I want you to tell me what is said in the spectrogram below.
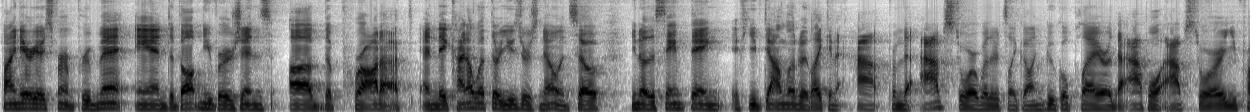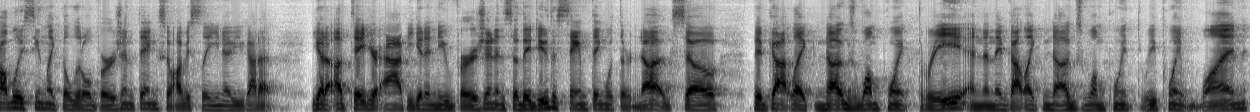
find areas for improvement and develop new versions of the product and they kind of let their users know. And so you know the same thing if you've downloaded like an app from the app store whether it's like on google play or the apple app store you've probably seen like the little version thing. So obviously you know you gotta you gotta update your app you get a new version. And so they do the same thing with their nuggs. So they've got like nuggs 1.3 and then they've got like nuggs 1.3.1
